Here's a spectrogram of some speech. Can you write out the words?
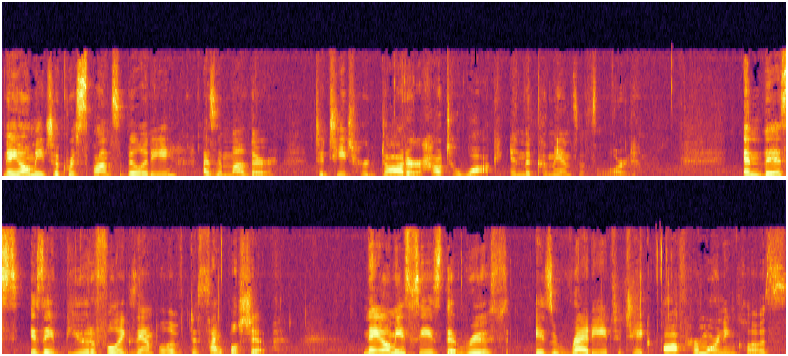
Naomi took responsibility as a mother to teach her daughter how to walk in the commands of the Lord. And this is a beautiful example of discipleship. Naomi sees that Ruth is ready to take off her mourning clothes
